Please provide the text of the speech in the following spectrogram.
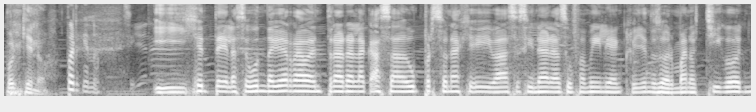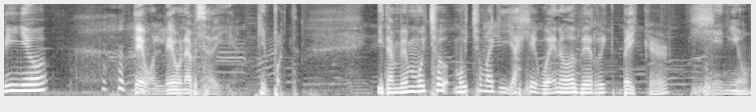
¿por qué no? ¿Por qué no? Sí. Y gente de la Segunda Guerra va a entrar a la casa de un personaje y va a asesinar a su familia, incluyendo a sus hermanos chicos, niños. Démosle una pesadilla, ¿qué importa? Y también mucho, mucho maquillaje bueno de Rick Baker, genio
